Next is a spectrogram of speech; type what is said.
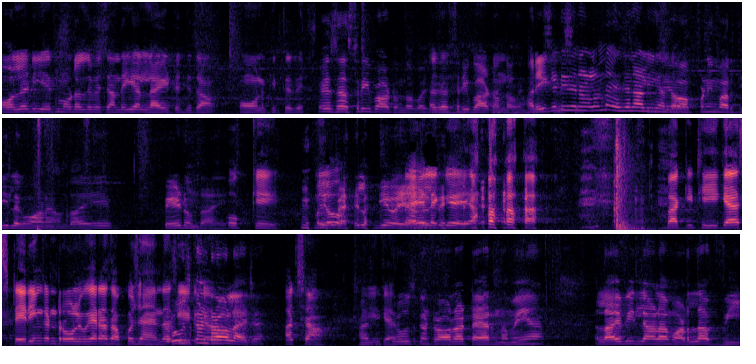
ਆਲਰੇਡੀ ਇਸ ਮਾਡਲ ਦੇ ਵਿੱਚ ਆਂਦੀ ਆ ਲਾਈਟ ਜਿੱਦਾਂ ਔਨ ਕੀਤੇ ਤੇ। ਇਹ ਐਕਸੈਸਰੀ ਪਾਰਟ ਹੁੰਦਾ ਭਾਜੀ। ਐਕਸੈਸਰੀ ਪਾਰਟ ਹੁੰਦਾ। ਹਰੇਕ ਗੱਡੀ ਦੇ ਨਾਲ ਹੁੰਦਾ ਇਹਦੇ ਨਾਲ ਹੀ ਆਂਦਾ ਆਪਣੀ ਮਰਜ਼ੀ ਲਗਵਾਉਣਾ ਹੁੰਦਾ ਇਹ ਪੇਡ ਹੁੰਦਾ ਇਹ। ਓਕੇ ਮਤਲਬ ਪੈਸੇ ਲੱਗੇ ਹੋਏ ਆ ਪੈਸੇ ਲੱਗੇ ਹੋਏ ਆ। ਬਾਕੀ ਠੀਕ ਹੈ ਸਟੀਅਰਿੰਗ ਕੰਟਰੋਲ ਵਗੈਰਾ ਸਭ ਕੁਝ ਆ ਜਾਂਦਾ ਕਰੂਜ਼ ਸੀਟ ਕੰਟਰੋਲ ਹੈ ਚ। ਅੱਛਾ ਹਾਂਜੀ ਕਰੂਜ਼ ਕੰਟਰੋਲ ਆ ਟਾਇਰ ਨਵੇਂ ਆ ਅਲਾਈ ਵੀਲਾਂ ਵਾਲਾ ਮਾਡਲ ਆ 20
